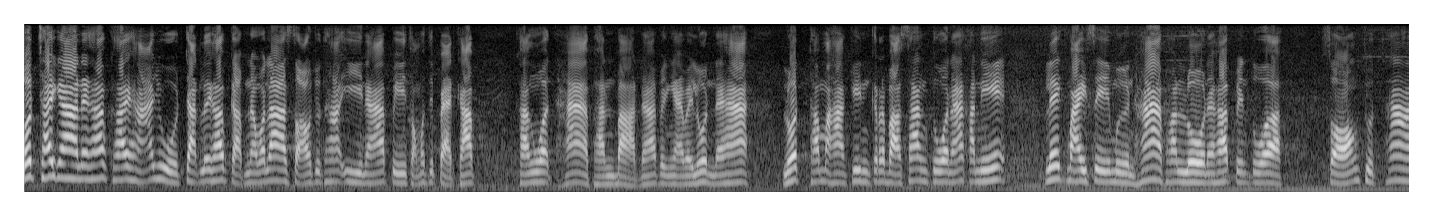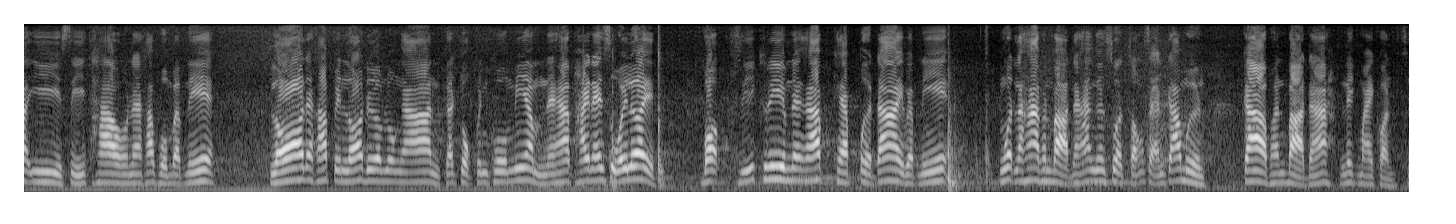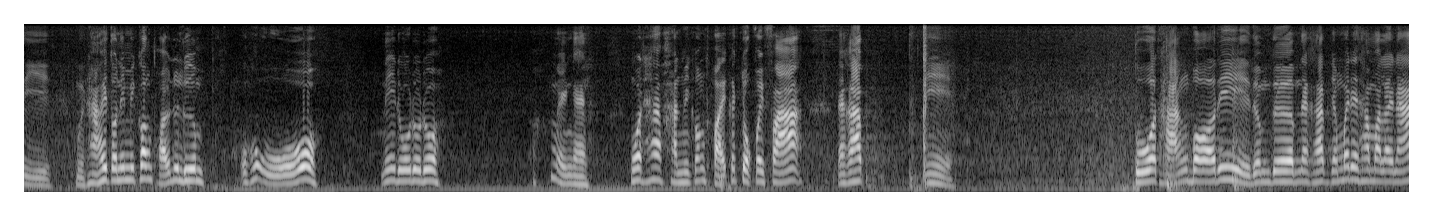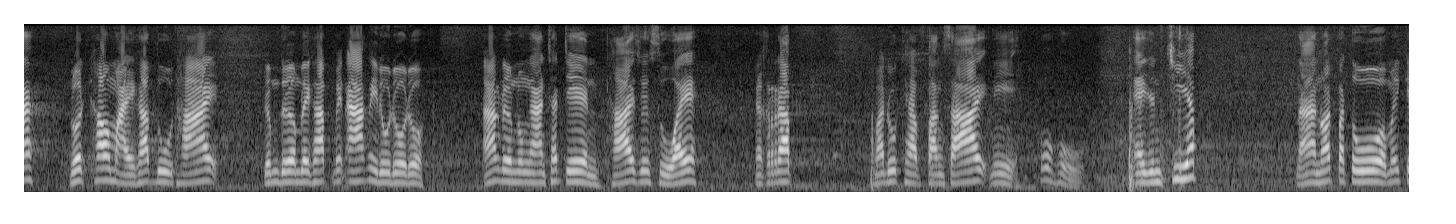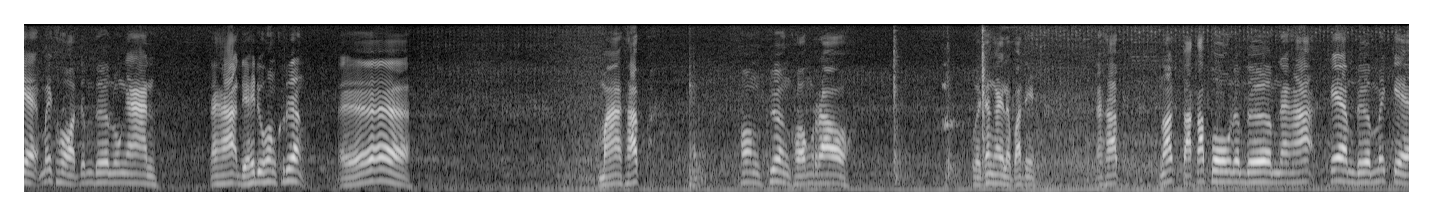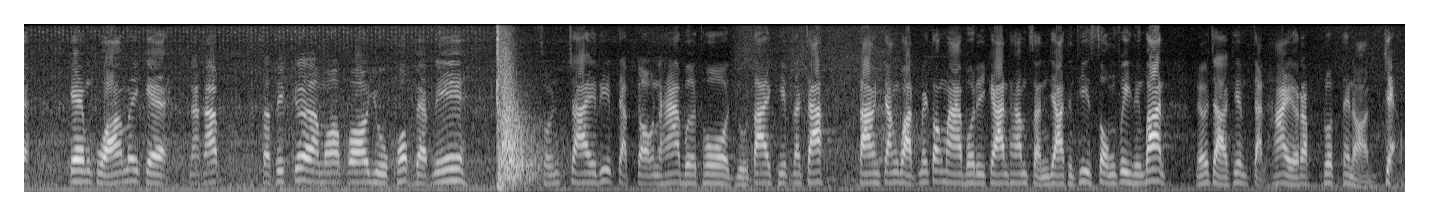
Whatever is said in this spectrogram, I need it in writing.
รถใช้งานนะครับ ใครหาอยู่จัดเลยครับกับนาวาร่า 2.5e นะฮะปี 2018 ครับค่างวด 5,000 บาทนะเป็นไงวัยรุ่นนะฮะ รถทำมาหากินกระบะสร้างตัวนะ คันนี้เลขไม่45,000 โลนะครับ เป็นตัว 2.5e สีเทานะครับผมแบบนี้ล้อนะครับเป็นล้อเดิมโรงงาน กระจกเป็นโครเมียมนะฮะภายในสวยเลย เบาะสีครีมนะครับแคปเปิดได้แบบนี้งวดละ 5,000 บาทนะฮะเงินสด 2,9 0 0 0 9,000 บาทนะ เลขไมล์ก่อน 45,000เฮ้ยตัวนี้มีกล้องถอยด้วยลืม โอ้โห นี่ดูดูดูไม่ยังไง งวด 5,000 มีกล้องถอยกระจกไฟฟ้านะครับ นี่ ตัวถังบอดี้เดิมๆนะครับ ยังไม่ได้ทำอะไรนะ รถเข้าใหม่ครับ ดูท้ายเดิมๆเลยครับเม็ดอาร์คนี่ดูดูดูอาร์คเดิมโรงงานชัดเจน ท้ายสวยๆนะครับ มาดูแคปฝั่งซ้ายนี่ โอ้โหแอร์เย็นเจี๊ยบ นะน็อตประตูไม่แกะไม่ถอดเดิมๆโรงงานนะฮะเดี๋ยวให้ดูห้องเครื่อง เออ มาครับ ห้องเครื่องของเราเปิดยังไงล่ะบัดนี้นะครับน็อตปากกระโปรงเดิมๆนะฮะแก้มเดิมไม่แกะ แก้มขวาไม่แกะนะครับ สติกเกอร์มอกอยู่ครบแบบนี้ สนใจรีบจับจองนะฮะเบอร์โทรอยู่ใต้คลิปนะจ๊ะต่างจังหวัดไม่ต้องมาบริการทำสัญญาถึงที่ส่งฟรีถึงบ้านเดี๋ยวจากเข้มจัดให้รับรถแน่นอนแจ๋ว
